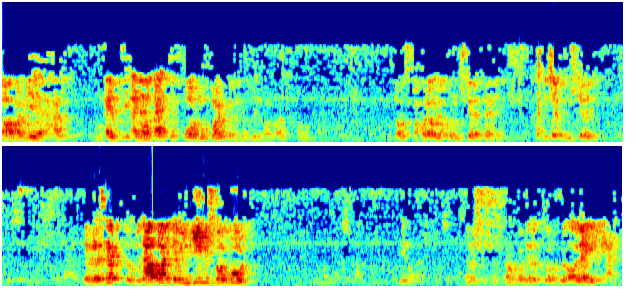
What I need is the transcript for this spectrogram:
آه دي الحل ادي أنا ال active form of vitamin طب اسمحوا لي أقول لكم المشكلة الثانية. حد شايف المشكلة دي؟ ال receptor بتاع فيتامين دي مش موجود. مش مش موجود يا دكتور قليل يعني.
